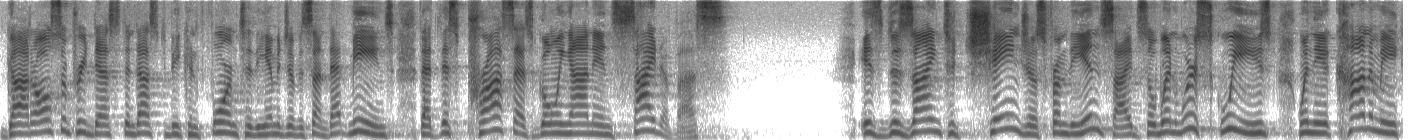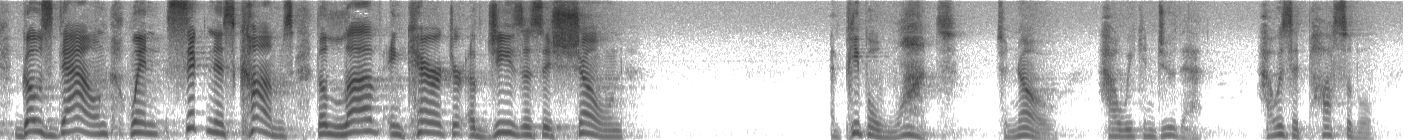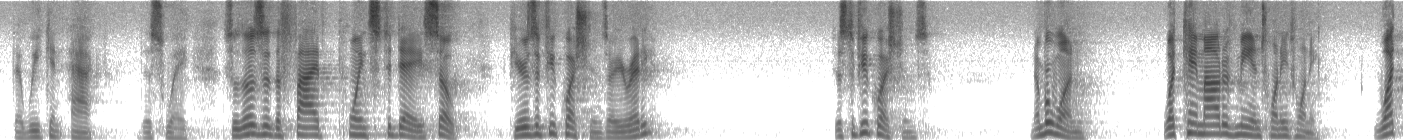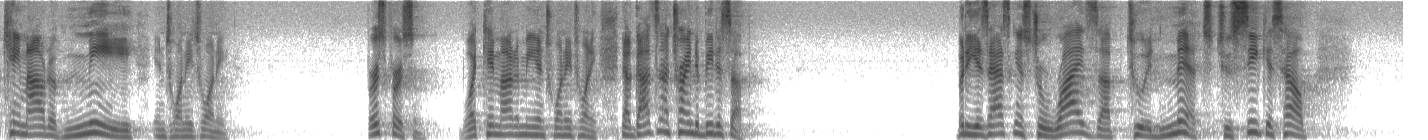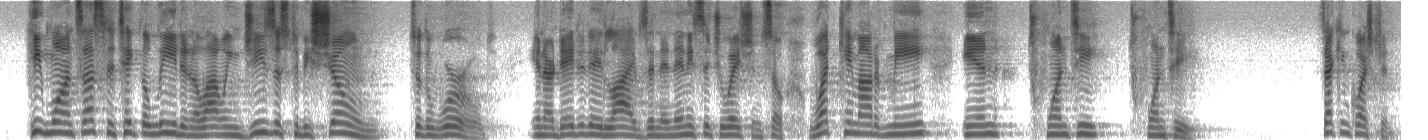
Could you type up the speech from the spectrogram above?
God also predestined us to be conformed to the image of his son. That means that this process going on inside of us is designed to change us from the inside. So when we're squeezed, when the economy goes down, when sickness comes, the love and character of Jesus is shown. And people want to know how we can do that. How is it possible that we can act this way. So, those are the five points today. So, here's a few questions. Are you ready? Just a few questions. Number one, what came out of me in 2020? What came out of me in 2020? First person, what came out of me in 2020? Now, God's not trying to beat us up, but He is asking us to rise up, to admit, to seek His help, he wants us to take the lead in allowing Jesus to be shown to the world in our day to day lives and in any situation. So, what came out of me in 2020? Second question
